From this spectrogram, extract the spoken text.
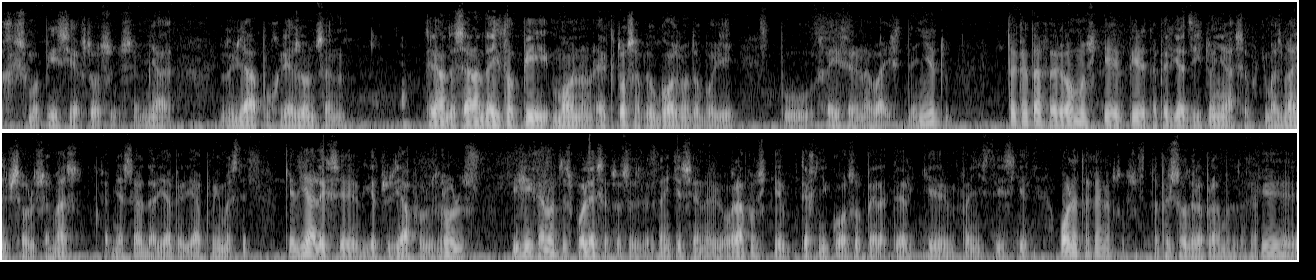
χρησιμοποιήσει αυτός σε μια δουλειά που χρειαζόντουσαν 30-40 ηθοποιοί μόνο εκτός από τον κόσμο τον πολύ που θα ήθελε να βάλει στην ταινία του. Τα κατάφερε όμως και πήρε τα παιδιά της γειτονιάς από εκεί μας μάζεψε όλους εμάς, καμιά σαρανταριά παιδιά που είμαστε, και διάλεξε για τους διάφορους ρόλους Είχε ικανότητες πολλές αυτό σας λέω. Ήταν και σεναριογράφο και τεχνικός, οπερατέρ και εμφανιστής και όλα τα έκανε αυτός. Τα περισσότερα πράγματα τα έκανε. Και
